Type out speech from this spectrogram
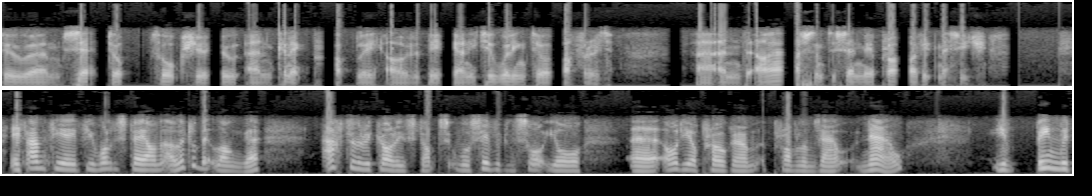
to um, set up TalkShoe and connect properly, I would be only too willing to offer it. Uh, and I asked them to send me a private message. If Anthea, if you want to stay on a little bit longer, after the recording stops, we'll see if we can sort your uh, audio program problems out now. You've been with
